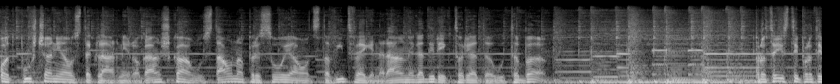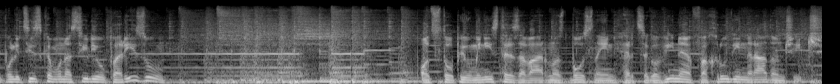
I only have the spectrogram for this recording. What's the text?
Odpuščanja v steklarni Rogaška, ustavna presoja odstavitve generalnega direktorja DUTB. Protesti proti policijskemu nasilju v Parizu. Odstopil minister za varnost Bosne in Hercegovine Fahrudin Radončič.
